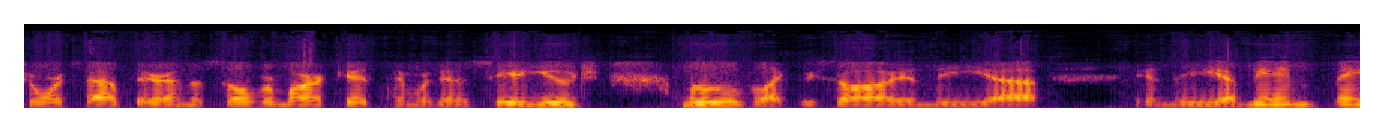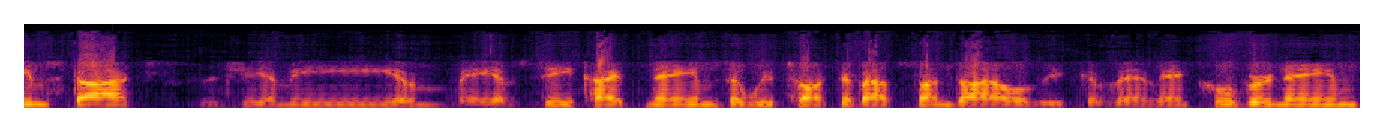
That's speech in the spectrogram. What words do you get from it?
shorts out there in the silver market, and we're going to see a huge move like we saw in the uh, in the uh, main main stocks the GME, um, AMC type names that we've talked about, Sundial, the Vancouver name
